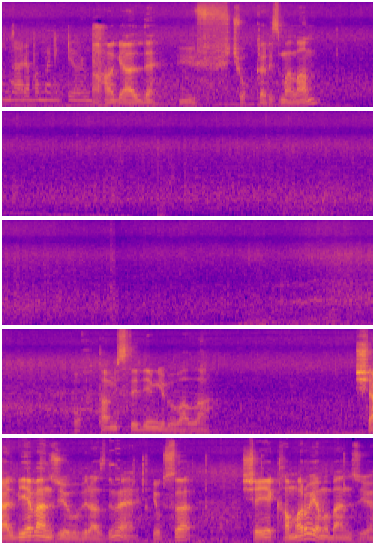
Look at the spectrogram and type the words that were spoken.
Ben de arabama gidiyorum. Aha geldi. Üf çok karizma lan. Oh tam istediğim gibi valla. Shelby'ye benziyor bu biraz değil mi? Yoksa şeye Camaro'ya mı benziyor?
